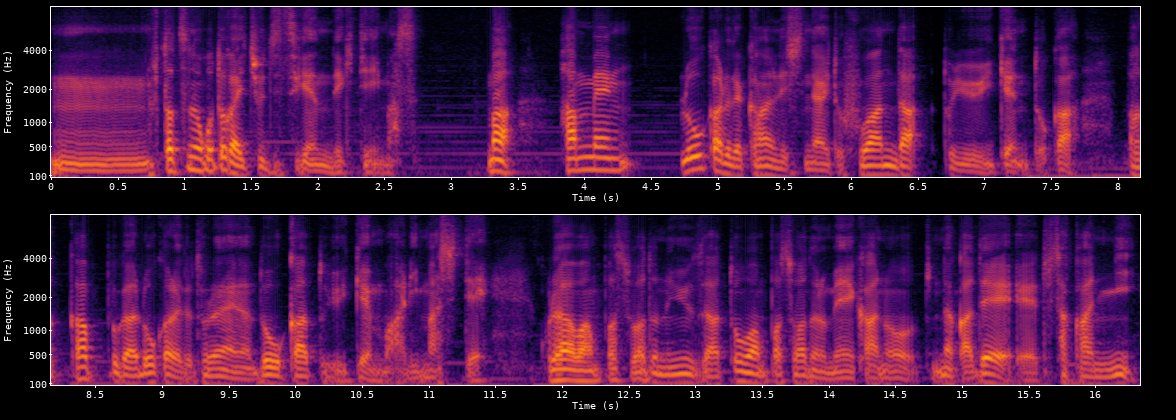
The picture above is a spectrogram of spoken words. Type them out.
うん2つのことが一応実現できています。まあ反面ローカルで管理しないと不安だという意見とかバックアップがローカルで取れないのはどうかという意見もありましてこれはワンパスワードのユーザーとワンパスワードのメーカーの中で、えー、と盛んに、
